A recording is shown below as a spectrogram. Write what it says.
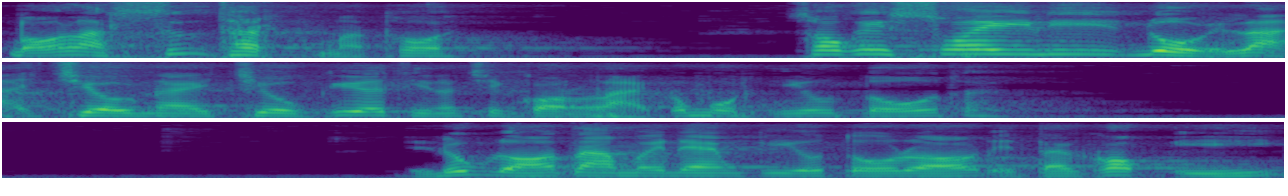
đó là sự thật mà thôi. Sau khi xoay đi đổi lại chiều này, chiều kia thì nó chỉ còn lại có một yếu tố thôi. Thì lúc đó ta mới đem cái yếu tố đó để ta góp ý,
